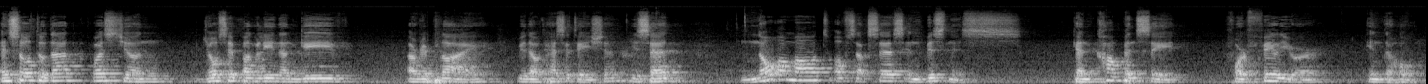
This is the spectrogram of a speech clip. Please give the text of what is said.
And so to that question, Joseph Pangilinan gave a reply without hesitation. He said, no amount of success in business can compensate for failure in the home.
